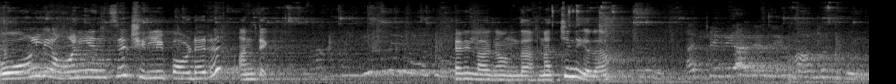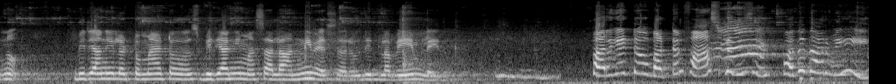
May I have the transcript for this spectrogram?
ఓన్లీ ఆనియన్స్ చిల్లీ పౌడర్ అంతే. బిర్యానీ లాగా ఉందా? నచ్చింది కదా? నో. బిర్యానీలో టొమాటోస్ బిర్యానీ మసాలా అన్నీ వేస్తారు. దీంట్లో అవేం లేదు. పరిగెట్టు బట్టలు ఫాస్ట్గా తీసే పదదార్వి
